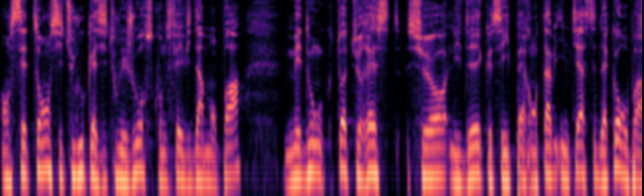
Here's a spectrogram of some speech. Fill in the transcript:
En 7 ans, si tu loues quasi tous les jours, ce qu'on ne fait évidemment pas. Mais donc, toi, tu restes sur l'idée que c'est hyper rentable. Imtiaz, t'es d'accord ou pas?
